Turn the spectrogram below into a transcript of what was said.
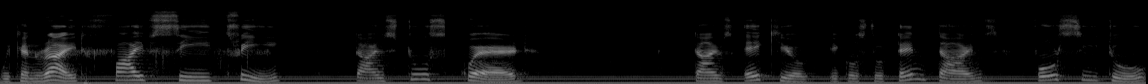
we can write 5c3 times 2 squared times a cube equals to 10 times 4c2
